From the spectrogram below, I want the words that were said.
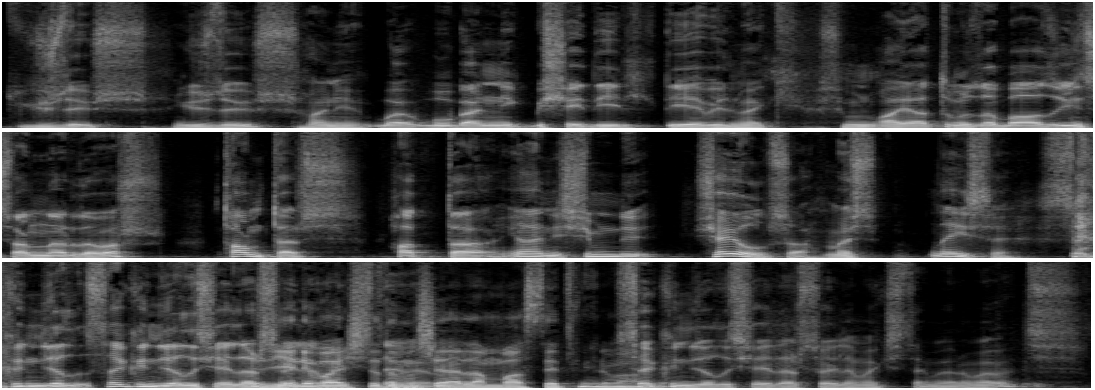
Yüzde yüz, yüzde yüz. Hani bu, bu benlik bir şey değil diyebilmek. Şimdi hayatımızda bazı insanlar da var. Tam ters. Hatta yani şimdi şey olsa mes neyse sakıncalı sakıncalı şeyler söylemek Yeni başladığımız şeylerden bahsetmeyelim abi. Sakıncalı şeyler söylemek istemiyorum evet.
